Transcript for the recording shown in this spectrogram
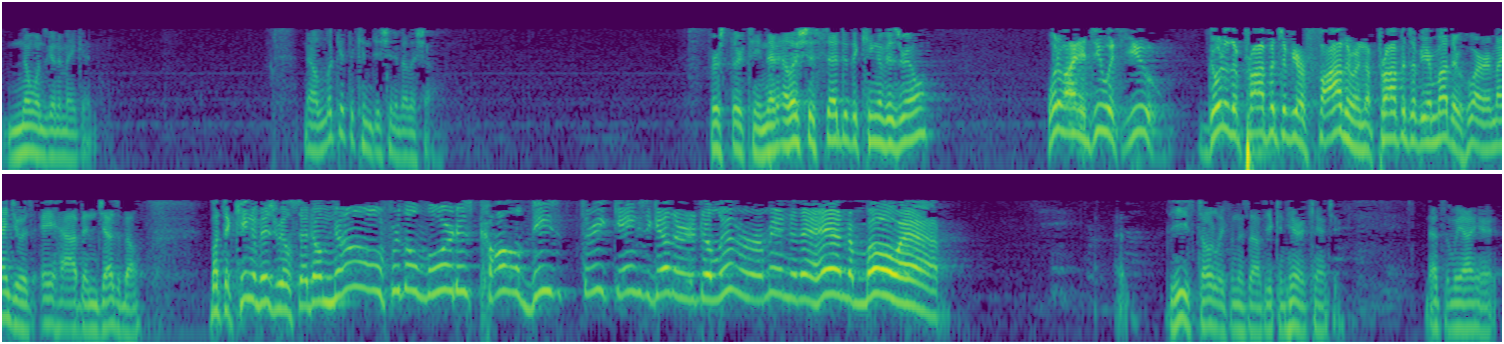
no one's going to make it. Now look at the condition of Elisha. Verse 13. Then Elisha said to the king of Israel, What have I to do with you? Go to the prophets of your father and the prophets of your mother, who I remind you is Ahab and Jezebel. But the king of Israel said to him, No, for the Lord has called these three kings together to deliver them into the hand of Moab. He's totally from the south. You can hear it, can't you? That's the way I hear it.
